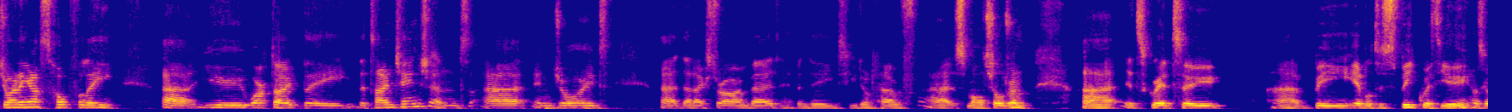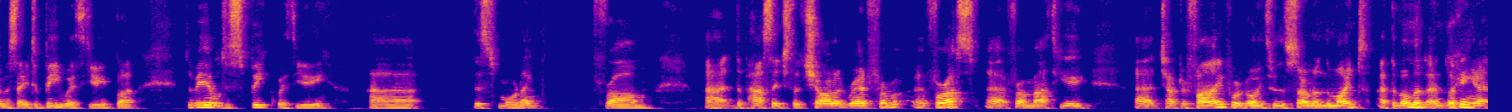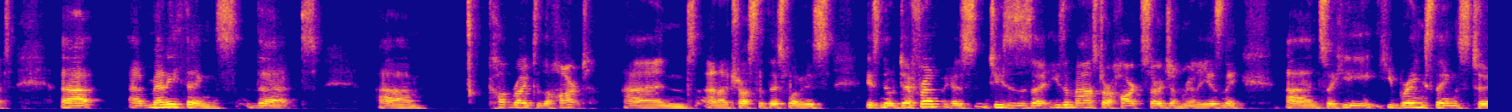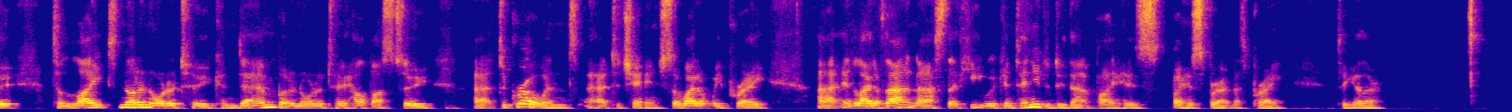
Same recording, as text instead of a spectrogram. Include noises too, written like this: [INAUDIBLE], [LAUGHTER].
joining us. Hopefully, uh, you worked out the the time change and uh, enjoyed uh, that extra hour in bed. If indeed you don't have uh, small children, uh, it's great to uh, be able to speak with you. I was going to say to be with you, but to be able to speak with you this morning from the passage that Charlotte read from for us from Matthew uh, chapter 5. We're going through the Sermon on the Mount at the moment and looking at, uh, at many things that um, cut right to the heart. And and I trust that this one is is no different because Jesus is a he's a master heart surgeon, really, isn't he? And so he he brings things to to light, not in order to condemn, but in order to help us to uh, to grow and uh, to change. So why don't we pray uh, in light of that and ask that he would continue to do that by his by his spirit. Let's pray together.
